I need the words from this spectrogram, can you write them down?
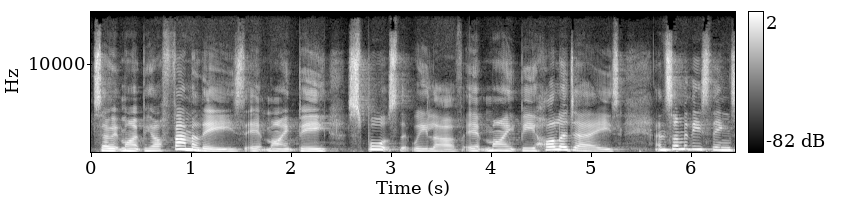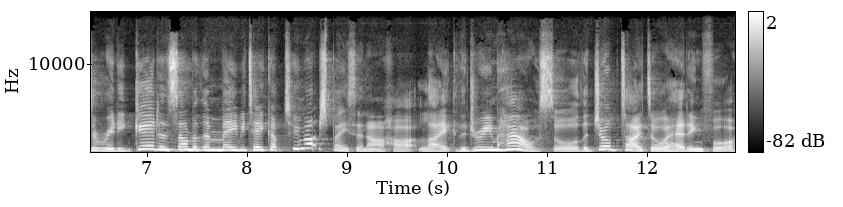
So it might be our families, it might be sports that we love, it might be holidays. And some of these things are really good and some of them maybe take up too much space in our heart, like the dream house or the job title we're heading for.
